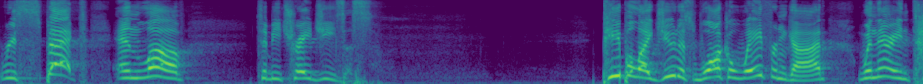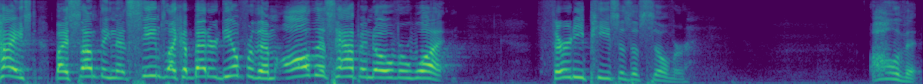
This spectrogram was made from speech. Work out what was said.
respect, and love to betray Jesus. People like Judas walk away from God when they're enticed by something that seems like a better deal for them. All this happened over what? 30 pieces of silver. All of it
